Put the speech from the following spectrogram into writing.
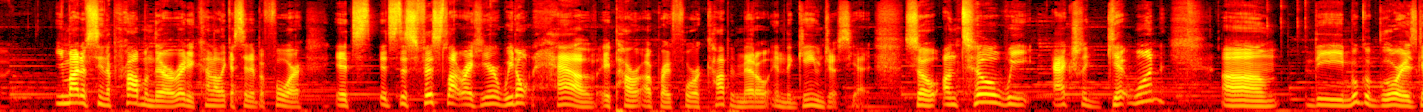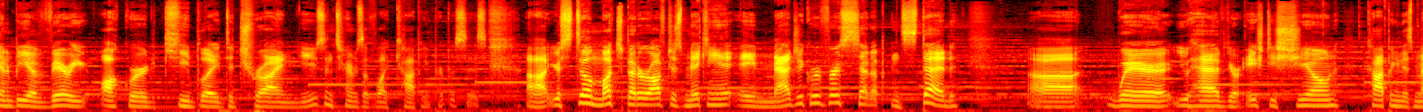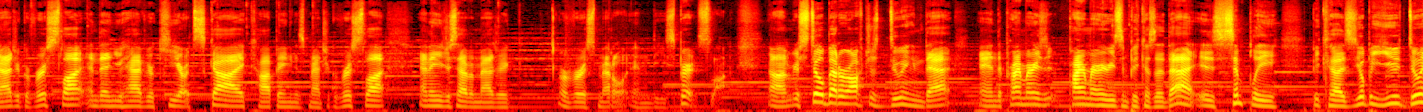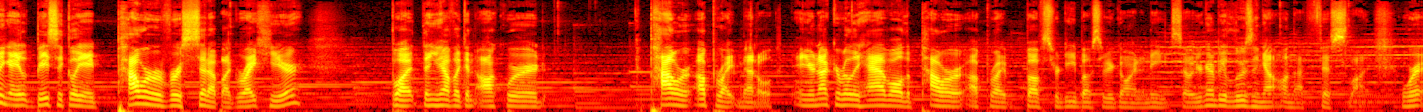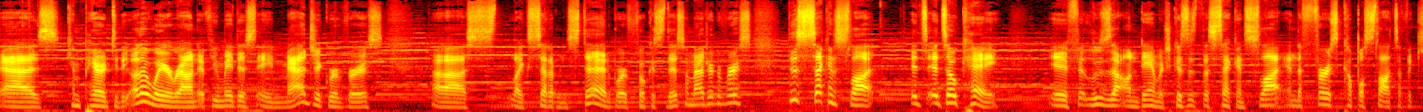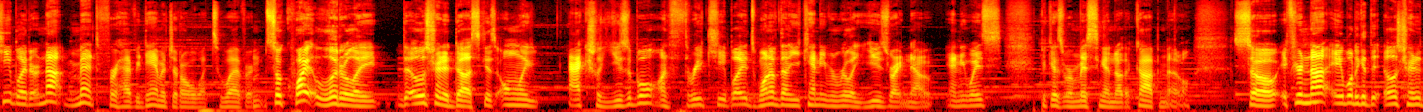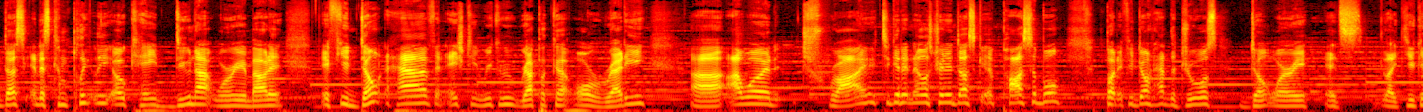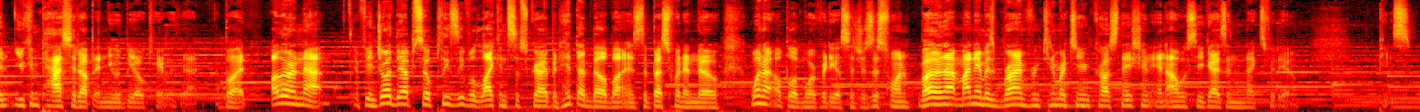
you might have seen a problem there already, kind of like I said it before. It's it's this fifth slot right here. We don't have a power upright for copy medal in the game just yet. So until we actually get one, um, the Moogle Glory is going to be a very awkward Keyblade to try and use in terms of like copying purposes. Uh, you're still much better off just making it a magic reverse setup instead, uh, where you have your HD Xion copying this magic reverse slot, and then you have your key art sky copying this magic reverse slot, and then you just have a magic reverse medal in the spirit slot. Um, you're still better off just doing that, and the primary primary reason because of that is simply because you'll be doing a basically a power reverse setup like right here, but then you have like an awkward power upright medal, and you're not gonna really have all the power upright buffs or debuffs that you're going to need. So you're gonna be losing out on that fifth slot. Whereas compared to the other way around, if you made this a magic reverse, uh, like setup instead, where it focuses this on Magic Reverse, this second slot, it's it's okay if it loses out on damage because it's the second slot and the first couple slots of a Keyblade are not meant for heavy damage at all whatsoever. So quite literally, the Illustrated Dusk is only actually usable on three Keyblades. One of them you can't even really use right now anyways because we're missing another copy medal. So if you're not able to get the Illustrated Dusk, it is completely okay. Do not worry about it. If you don't have an HD Riku replica already, uh, I would try to get an Illustrated Dusk if possible, but if you don't have the jewels, don't worry. It's like you can you can pass it up and you would be okay with that. But other than that, if you enjoyed the episode, please leave a like and subscribe and hit that bell button. It's the best way to know when I upload more videos such as this one. But other than that, my name is Brian from Kingdom Hearts Cross Nation, and I will see you guys in the next video. Peace.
